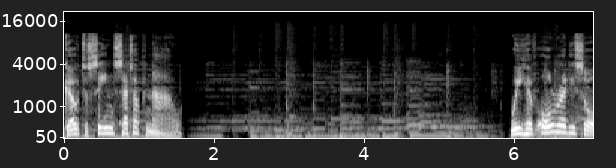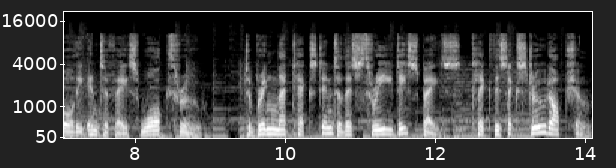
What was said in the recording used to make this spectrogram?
Go to scene setup now. We have already saw the interface walkthrough. To bring that text into this 3D space, click this extrude option.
